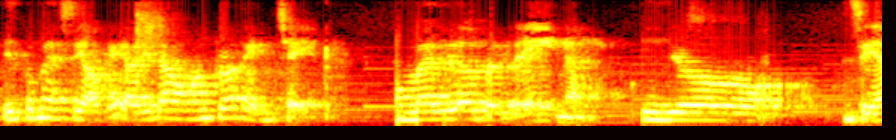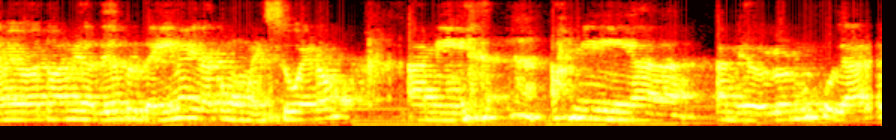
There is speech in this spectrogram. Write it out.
Y después me decía, ok, ahorita vamos a un protein shake, un batido de proteína. Y yo enseguida me iba a tomar mi batido de proteína y era como mi suero a mi, a mi, a, a mi dolor muscular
